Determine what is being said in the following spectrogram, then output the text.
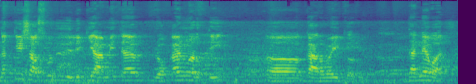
नक्की शाश्वती दिली की आम्ही त्या लोकांवरती कारवाई करू. धन्यवाद.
